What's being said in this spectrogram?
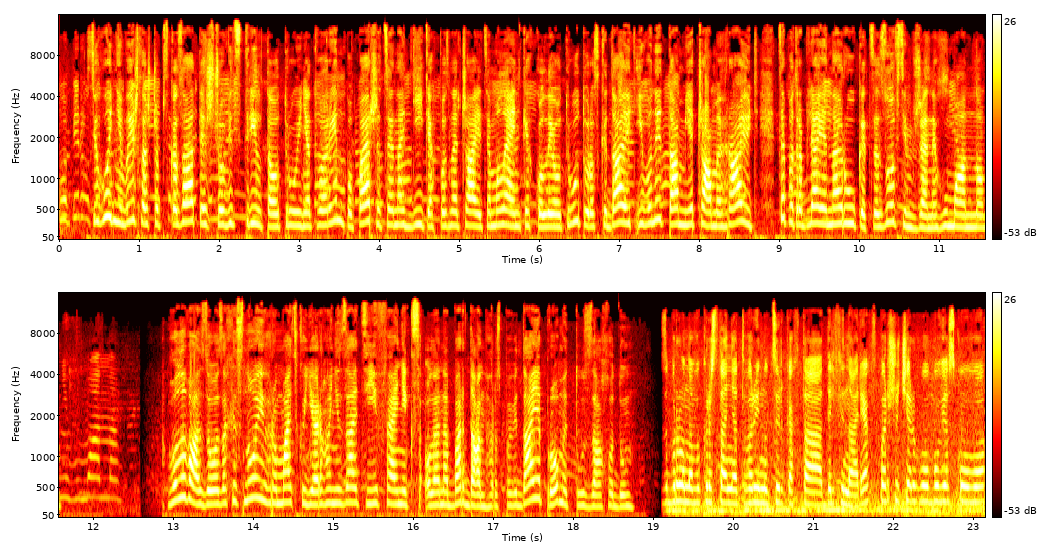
во-первых, Сьогодні вийшла, щоб сказати, що відстріл та отруєння тварин, по-перше, це на дітях позначається маленьких, коли отруту розкидають і вони там м'ячами грають. Це потрапляє на руки. Це зовсім вже негуманно. Голова зоозахисної громадської організації Фенікс Олена Бардан розповідає про мету заходу. Заборона використання тварин у цирках та дельфінаріях в першу чергу обов'язково.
